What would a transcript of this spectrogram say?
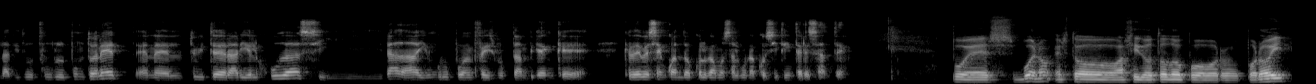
latitudfutbol.net, en el Twitter Ariel Judas y nada, hay un grupo en Facebook también que, que de vez en cuando colgamos alguna cosita interesante. Pues bueno, esto ha sido todo por, por hoy.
